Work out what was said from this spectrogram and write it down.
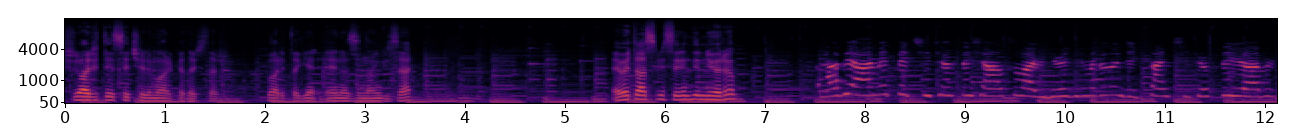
Şu haritayı seçelim arkadaşlar. Bu harita gen- en azından güzel. Evet Asmi seni dinliyorum. Abi Ahmet de çiğ köfte şansı var. Videoya girmeden önce iki tane çiğ köfte yiyor abi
